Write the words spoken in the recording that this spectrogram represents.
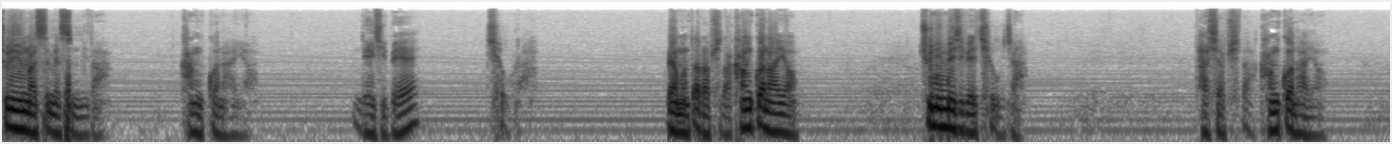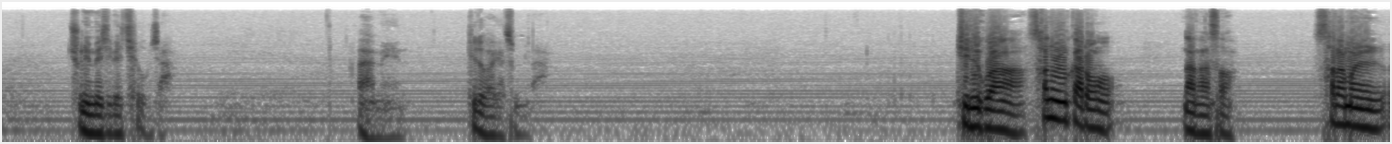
주님이 말씀했습니다. 강권하여 내 집에 채우라. 우리 한번 따라합시다. 강권하여 주님의 집에 채우자. 다시 합시다. 강권하여 주님의 집에 채우자. 아멘. 기도하겠습니다. 길과 산울가로 나가서 사람을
